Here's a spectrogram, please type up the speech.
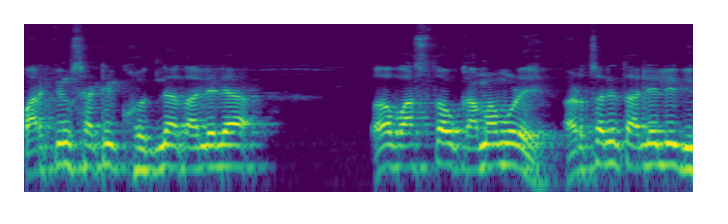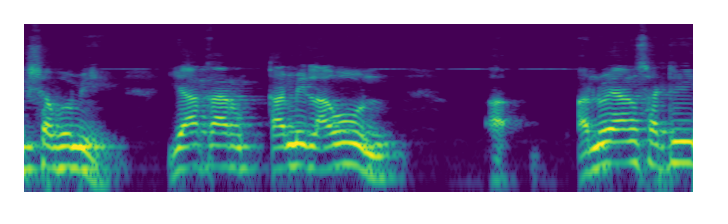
पार्किंगसाठी खोदण्यात आलेल्या अवास्तव कामामुळे अडचणीत आलेली दीक्षाभूमी या कार कामी लावून अन्वयांसाठी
